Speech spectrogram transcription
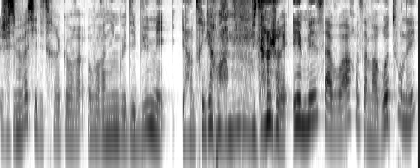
je sais même pas s'il y a des trigger warning au début, mais il y a un trigger warning, putain, j'aurais aimé savoir, ça m'a retourné.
